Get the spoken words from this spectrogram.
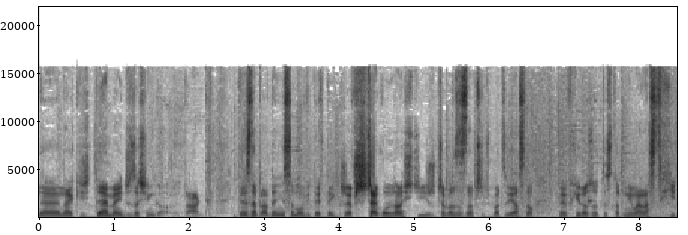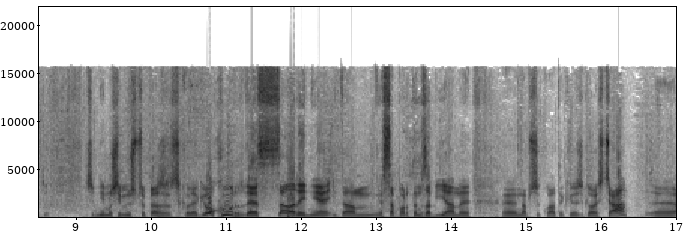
e, na jakiś damage zasięgowy, tak? I to jest naprawdę niesamowite w tej grze, w szczególności, że trzeba zaznaczyć bardzo jasno, w Heroes of the Storm nie ma last hitów. Czyli nie musimy już przepraszać kolegi, o kurde, sorry, nie? I tam supportem zabijamy e, na przykład jakiegoś gościa. E,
